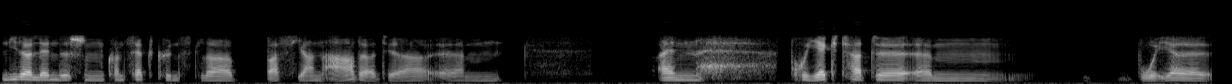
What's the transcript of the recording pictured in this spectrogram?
niederländischen Konzeptkünstler Bastian Ader, der ähm, ein Projekt hatte, ähm, wo er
